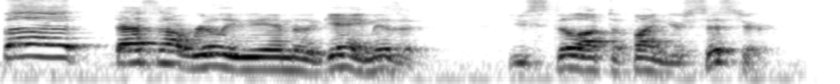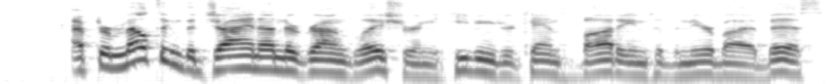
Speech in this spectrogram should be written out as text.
But that's not really the end of the game, is it? You still have to find your sister. After melting the giant underground glacier and heaving Dracan's body into the nearby abyss,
